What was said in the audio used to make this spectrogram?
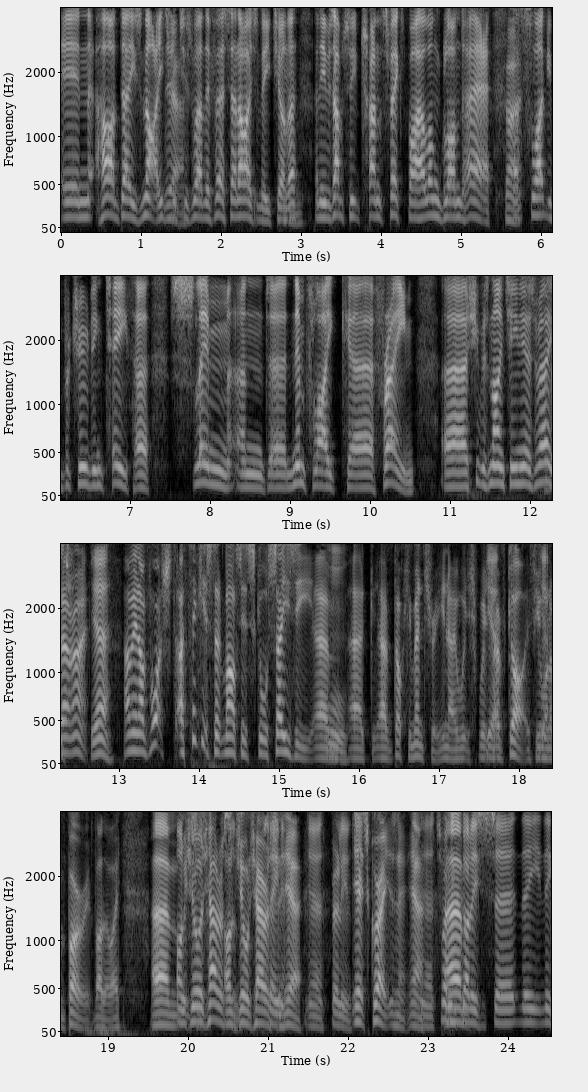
in Hard Day's Night, Yeah. Which is where they first set eyes on each other, and he was absolutely transfixed by her long blonde hair, her slightly protruding teeth, her slim and uh, nymph-like uh, frame. Uh, she was 19 years of age. Is that right? Yeah. I mean, I've watched. I think it's the Martin Scorsese um, uh, uh, documentary. You know, which which. Yeah. I've got. If you Yeah. want to borrow it, by the way, um, On George is- Harrison. On George Harrison, yeah, Yeah, brilliant. Yeah, it's great, isn't it? Yeah, Yeah, it's when Um, he's got his uh, the the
